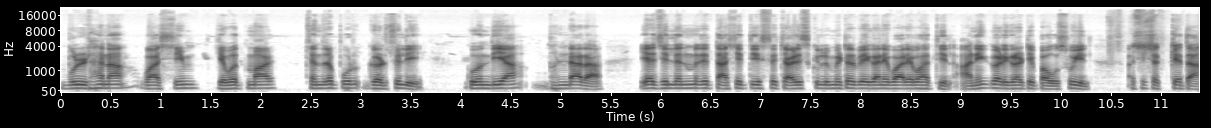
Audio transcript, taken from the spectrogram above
बुलढाणा वाशिम यवतमाळ चंद्रपूर गडचुली गोंदिया भंडारा या जिल्ह्यांमध्ये ताशी तीस ते चाळीस किलोमीटर वेगाने वारे वाहतील आणि गडगडाटी पाऊस होईल अशी शक्यता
